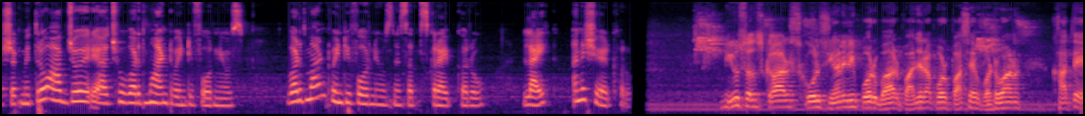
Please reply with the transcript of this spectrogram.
દર્શક મિત્રો, આપ જોઈ રહ્યા છો Vardhman twenty four news. Vardhman twenty four ન્યૂઝને સબસ્ક્રાઇબ કરો, લાઇક અને શેર કરો. ન્યૂ સંસ્કાર સ્કૂલ સિયાણીની પોર બહાર પાંજરાપોળ પાસે વઢવાણ ખાતે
